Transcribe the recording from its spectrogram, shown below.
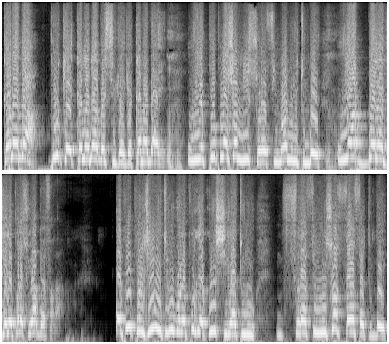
canada pour que canada bɛ sigi ka kɛ canada ye u ye population min sɔrɔ finman minnu tun bɛ yen u y'a bɛɛ lajɛlen presque u y'a bɛɛ faga et puis politiki min tun b'u bolo pour que k'u si latunu farafinmuso fɛn o fɛn tun bɛ yen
